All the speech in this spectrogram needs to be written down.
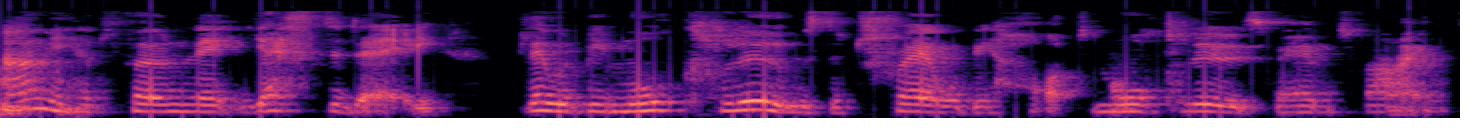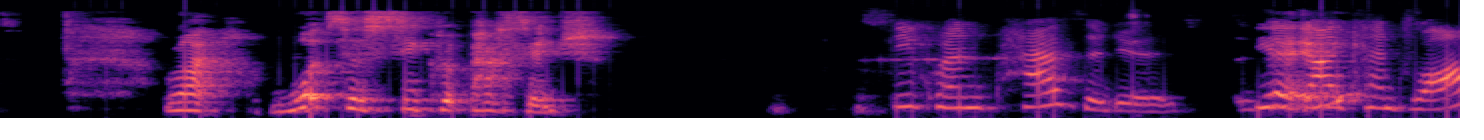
Annie had phoned late yesterday, there would be more clues. The trail would be hot. More clues for him to find. Right. What's a secret passage? Secret passages Yeah. that I can draw.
